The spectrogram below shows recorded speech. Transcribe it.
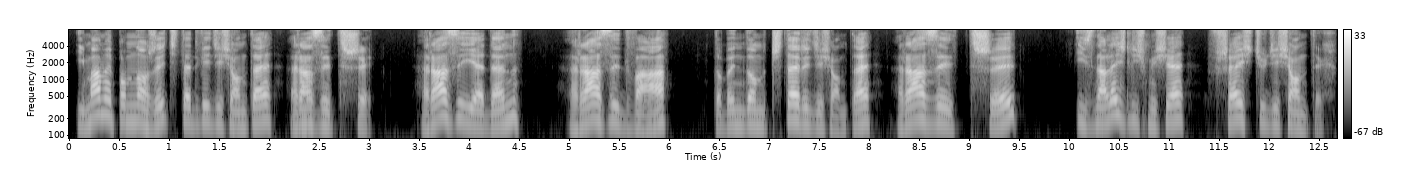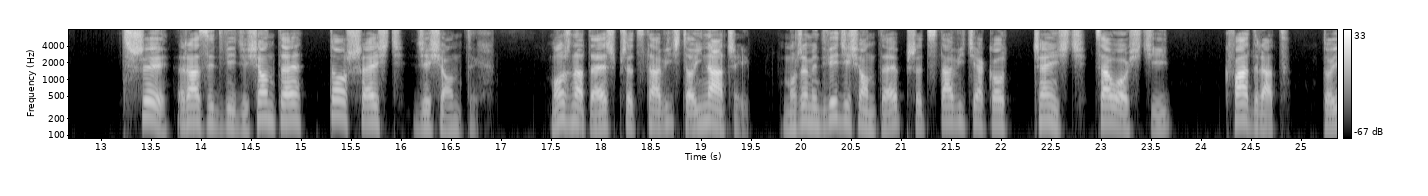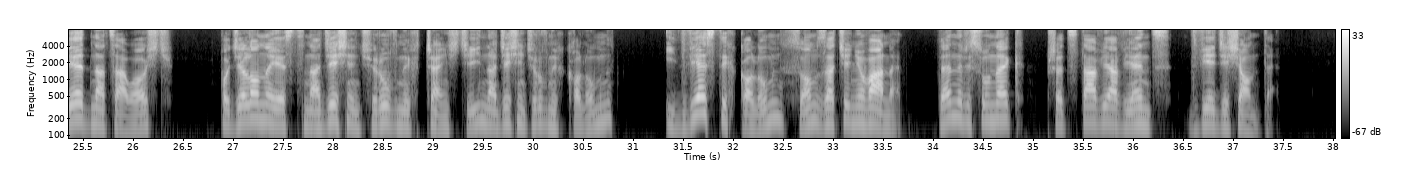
I mamy pomnożyć te 2 dziesiąte razy 3. Razy 1, razy 2 to będą 4 dziesiąte, razy 3 i znaleźliśmy się w 6 dziesiątych. 3 razy 2 dziesiąte to 6 dziesiątych. Można też przedstawić to inaczej. Możemy 2 dziesiąte przedstawić jako część całości. Kwadrat to jedna całość, podzielone jest na 10 równych części, na 10 równych kolumn i dwie z tych kolumn są zacieniowane. Ten rysunek przedstawia więc 2 dziesiąte.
